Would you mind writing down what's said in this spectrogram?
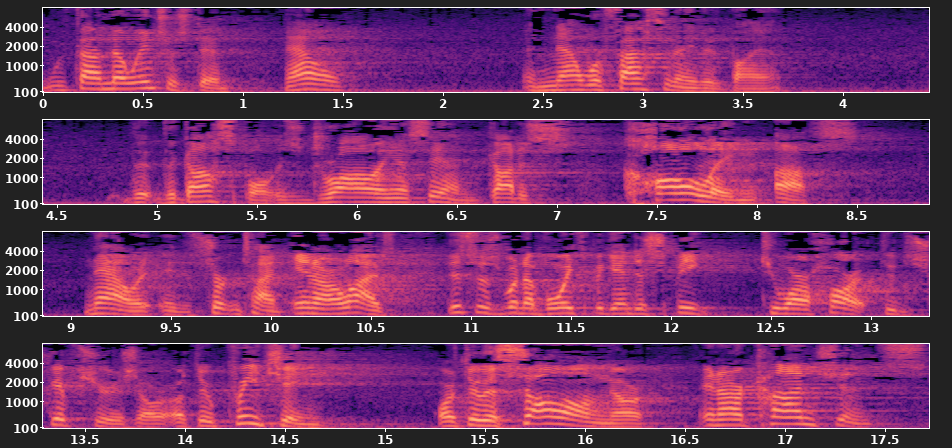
we found no interest in. Now, and now we're fascinated by it. The, the gospel is drawing us in. God is calling us now at a certain time in our lives. This is when a voice began to speak to our heart through the scriptures or, or through preaching or through a song or in our conscience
